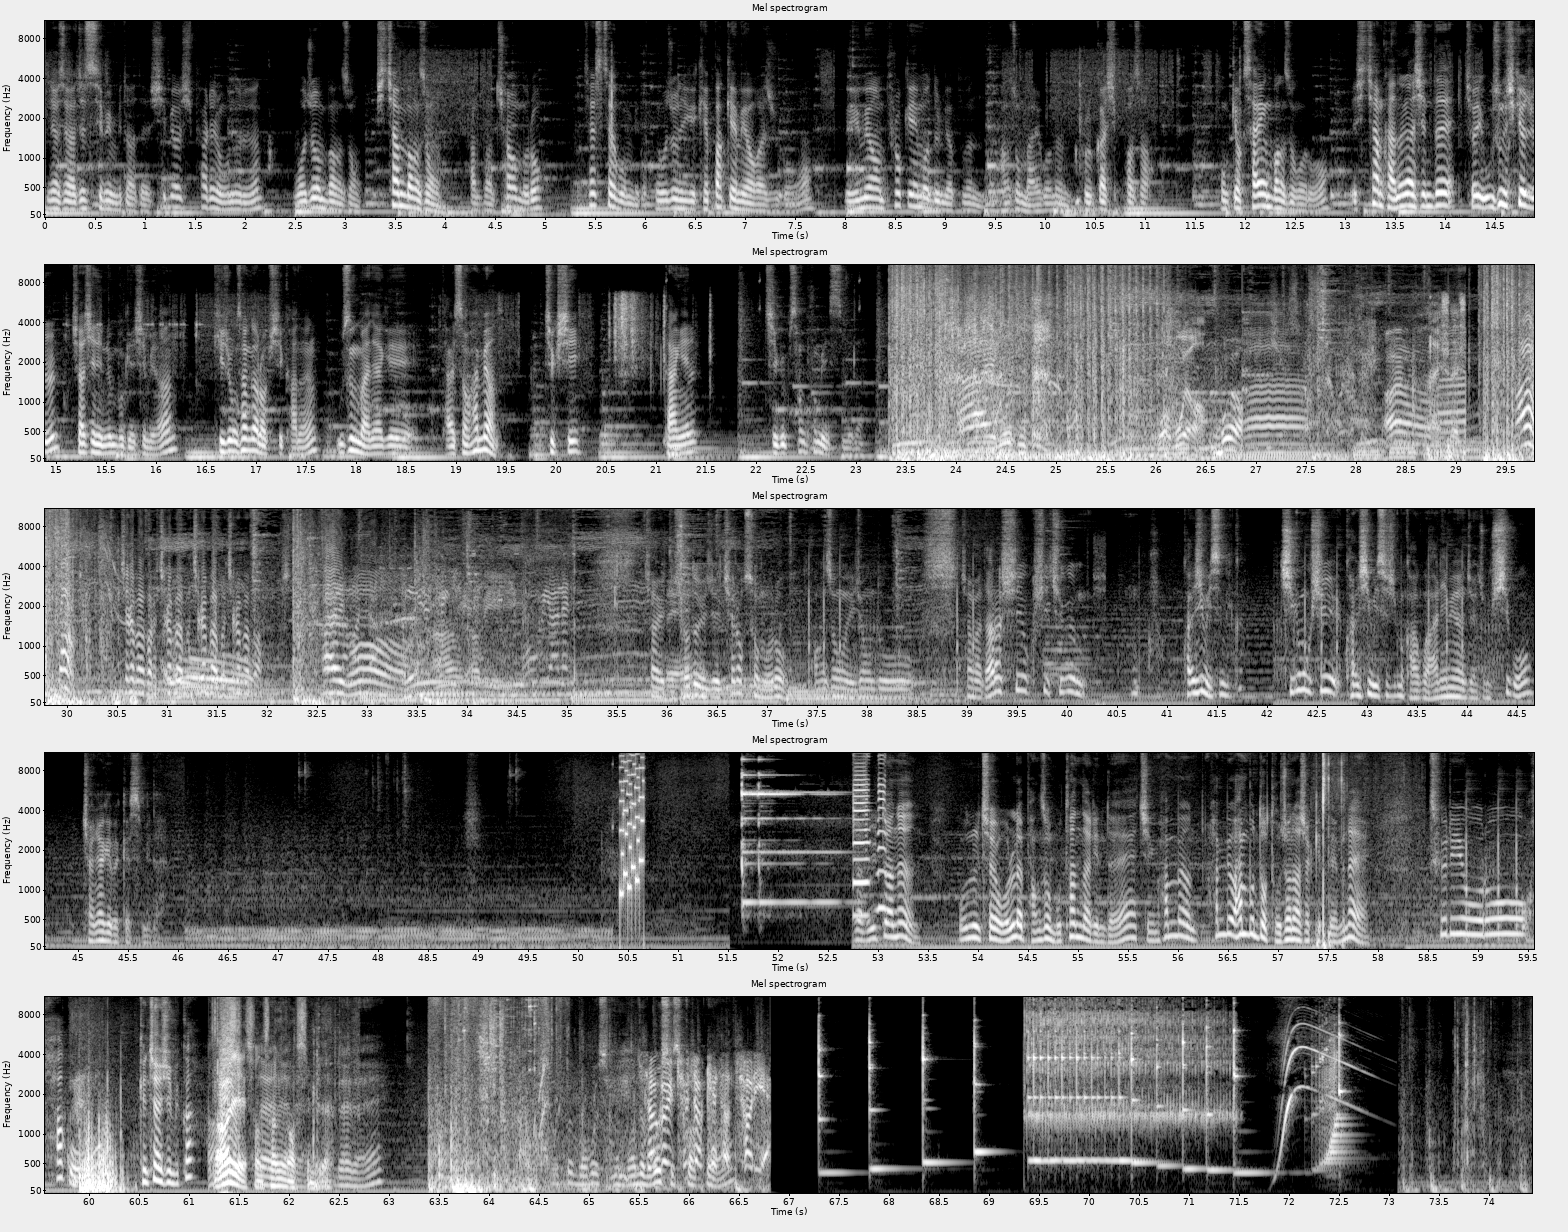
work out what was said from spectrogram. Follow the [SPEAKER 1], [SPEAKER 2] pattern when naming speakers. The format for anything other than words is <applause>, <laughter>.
[SPEAKER 1] 안녕하세요. 아저스TV입니다. 네, 12월 18일 오늘은 워존 방송 시참 방송 한번 처음으로 테스트 해봅니다. 워존 이게 개빡겜이어가지고 유명한 프로게이머들 몇 분 방송 말고는 볼까 싶어서 본격 사행 방송으로 시참 가능하신데 저희 우승 시켜줄 자신 있는 분 계시면 기종 상관없이 가능 우승 만약에 달성하면 즉시 당일 지급 상품이 있습니다.
[SPEAKER 2] 와 뭐야?
[SPEAKER 1] 뭐야? 아... 아, 빡! 지랄봐봐, 지랄봐봐, 지랄봐봐, 지랄봐봐. 아이고. 자, 이제 저도 이제 체력 소모로 방송은 이 정도. 잠깐만, 나라 씨 혹시 지금 관심 있습니까? 지금 혹시 관심 있으시면 가고 아니면 이제 좀 쉬고 저녁에 뵙겠습니다. 자, 일단은 오늘 제가 원래 방송 못한 날인데 지금 한 명 한 명 한 분 더 도전하셨기 때문에 트리오로 하고 괜찮으십니까?
[SPEAKER 2] 아 예, 전
[SPEAKER 1] 네,
[SPEAKER 2] 상관
[SPEAKER 1] 네,
[SPEAKER 2] 없습니다.
[SPEAKER 1] 네, 네. 또 먹을 수 먼저 먹을 수 있을 것 같고요.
